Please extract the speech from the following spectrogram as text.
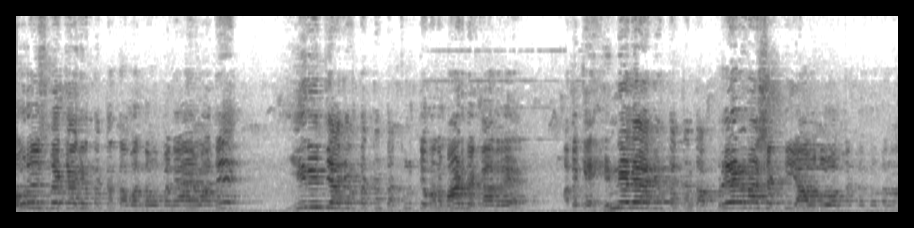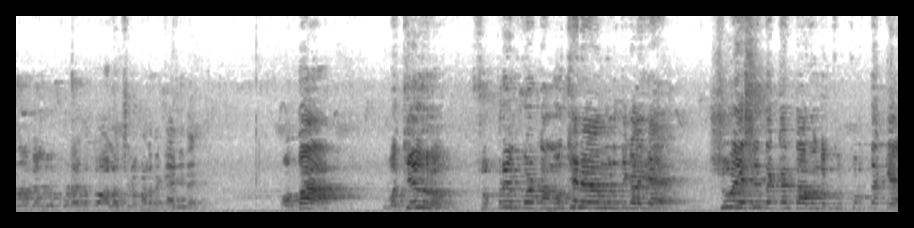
ಗೌರವಿಸಬೇಕಾಗಿರ್ತಕ್ಕಂಥ ಒಂದು ಒಬ್ಬ ನ್ಯಾಯವಾದಿ ಈ ರೀತಿಯಾಗಿರ್ತಕ್ಕಂಥ ಕೃತ್ಯವನ್ನು ಮಾಡಬೇಕಾದ್ರೆ ಅದಕ್ಕೆ ಹಿನ್ನೆಲೆ ಆಗಿರ್ತಕ್ಕಂಥ ಪ್ರೇರಣಾ ಶಕ್ತಿ ಯಾವುದು ಅಂತಕ್ಕಂಥದ್ದನ್ನು ನಾವೆಲ್ಲರೂ ಕೂಡ ಇವತ್ತು ಆಲೋಚನೆ ಮಾಡಬೇಕಾಗಿದೆ. ಒಬ್ಬ ವಕೀಲರು ಸುಪ್ರೀಂ ಕೋರ್ಟ್ನ ಮುಖ್ಯ ನ್ಯಾಯಮೂರ್ತಿಗಳಿಗೆ ಶೂ ಎಸೆತಕ್ಕಂಥ ಒಂದು ಕೃತ್ಯಕ್ಕೆ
